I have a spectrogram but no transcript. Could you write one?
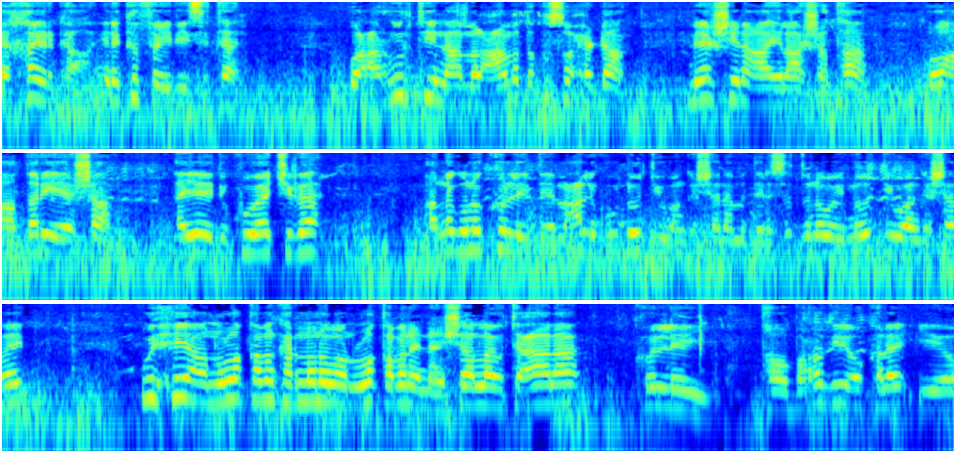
ee khayrka ah inay ka faa'iidaysataan. Oo carruurtiinna amalcaamadda ku soo xidhaan meeshiina aa ilaashataan oo aad dar yeeshaan ayaa idinku waajiba. Annaguna kolley dee macallinku noo diiwaan gashanaa madarasaduna way noo diiwaan gashanayd. Wixii aannu la qaban karnana waannu la qabanaynaa insha allahu tacaalaa kolley tababarradii oo kale iyo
